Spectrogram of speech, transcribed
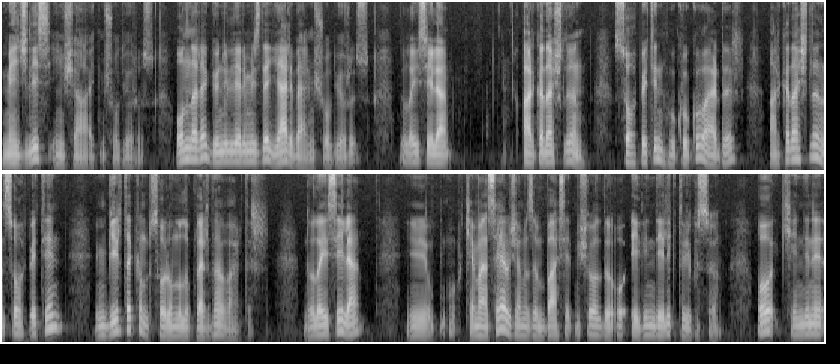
meclis inşa etmiş oluyoruz. Onlara gönüllerimizde yer vermiş oluyoruz. Dolayısıyla Arkadaşlığın, sohbetin hukuku vardır. Arkadaşlığın, sohbetin bir takım sorumlulukları da vardır. Dolayısıyla e, Kemal Sayar hocamızın bahsetmiş olduğu o evindelik duygusu, o kendini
